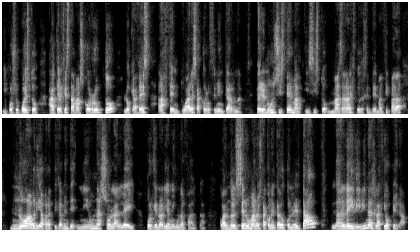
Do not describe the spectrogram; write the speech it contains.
y, por supuesto, aquel que está más corrupto lo que hace es acentuar esa corrupción interna. Pero en un sistema, insisto, más anárquico de gente emancipada, no habría prácticamente ni una sola ley, porque no haría ninguna falta. Cuando el ser humano está conectado con el Tao, la ley divina es la que opera.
